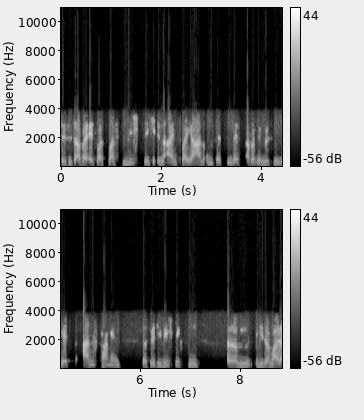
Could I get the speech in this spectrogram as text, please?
Das ist aber etwas, was nicht sich in ein, zwei Jahren umsetzen lässt. Aber wir müssen jetzt anfangen, dass wir die wichtigsten ähm, wieder mal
